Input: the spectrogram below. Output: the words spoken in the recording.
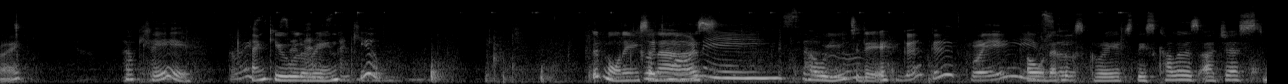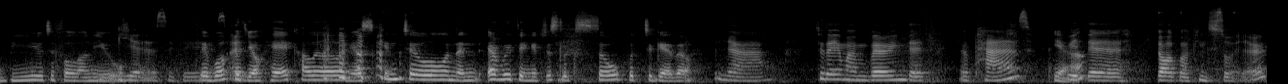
Right? Yeah. Okay. All right. Thank you, so nice. Lorraine. Thank you. Good morning, Good Sanaz. morning. How are you today? Good, good, great. Oh, that So- looks great. These colors are just beautiful on you. Yes, it is. They work with I- your hair color and your skin tone and everything. It just looks so put together. Yeah. Today I'm wearing the, the pants Yeah. with the dog walking sweater.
